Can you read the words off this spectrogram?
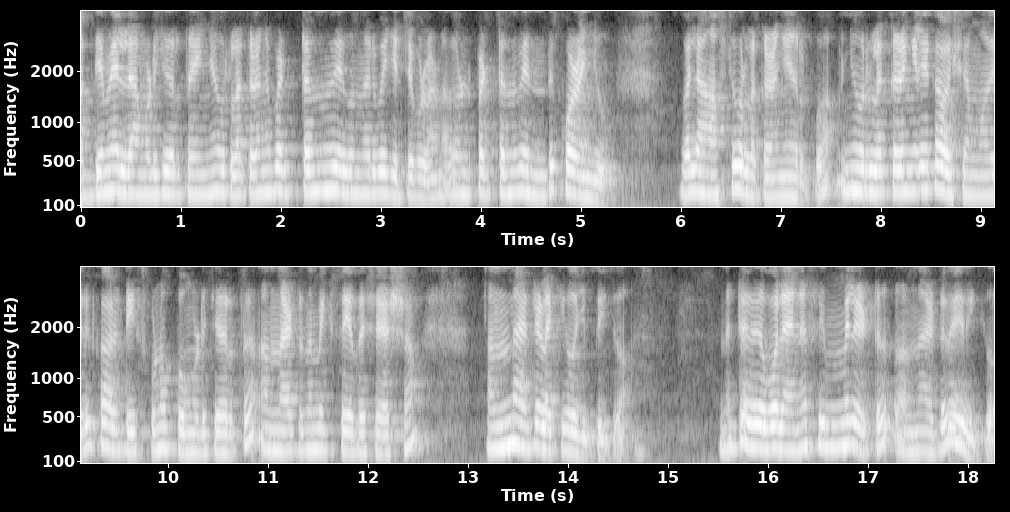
ആദ്യമേ എല്ലാം കൂടി ചേർത്ത് കഴിഞ്ഞാൽ ഉരുളക്കിഴങ്ങ് പെട്ടെന്ന് വേകുന്ന ഒരു വെജിറ്റബിളാണ് അതുകൊണ്ട് പെട്ടെന്ന് വെന്ത് കുഴഞ്ഞു അപ്പോൾ ലാസ്റ്റ് ഉരുളക്കിഴങ്ങ് ചേർക്കുക. ഇനി ഉരുളക്കിഴങ്ങിലേക്ക് ആവശ്യമായ ഒരു കാൽ ടീസ്പൂൺ ഉപ്പും കൂടി ചേർത്ത് നന്നായിട്ടൊന്ന് മിക്സ് ചെയ്ത ശേഷം നന്നായിട്ട് ഇളക്കി യോജിപ്പിക്കുക. എന്നിട്ട് ഇതേപോലെ തന്നെ സിമ്മിലിട്ട് നന്നായിട്ട് വേവിക്കുക.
